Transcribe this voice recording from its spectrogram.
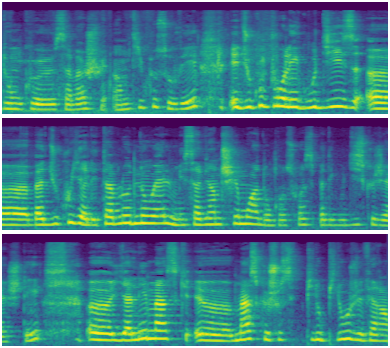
donc euh, ça va, je suis un petit peu sauvée. Et du coup pour les goodies, euh, bah du coup il y a les tableaux de Noël mais ça vient de chez moi donc en soi c'est pas des goodies que j'ai acheté. Il y a les masques, masques chaussettes pilou pilou, je vais faire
